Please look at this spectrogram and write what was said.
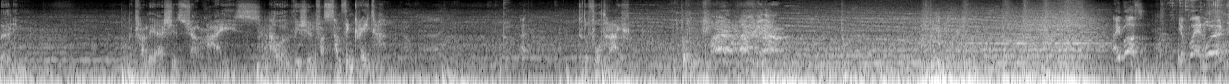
burning. But from the ashes shall rise our vision for something greater. to the Fourth Reich. Hey, boss! Your plan worked!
